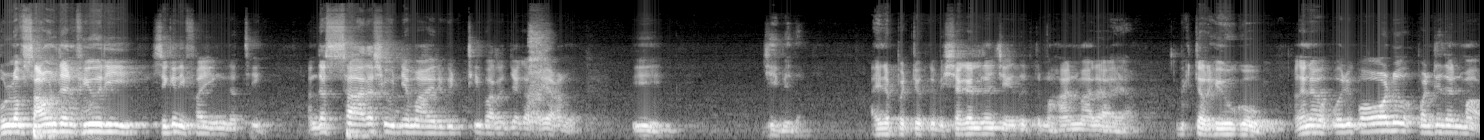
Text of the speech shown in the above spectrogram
full of sound and fury signifying nothing അന്തസ്സാരശൂന്യമായൊരു വിഡ്ഢി പറഞ്ഞ കഥയാണ് ഈ ജീവിതം. അതിനെപ്പറ്റിയൊക്കെ വിശകലനം ചെയ്തിട്ട് മഹാന്മാരായ വിക്ടർ ഹ്യൂഗോ അങ്ങനെ ഒരുപാട് പണ്ഡിതന്മാർ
